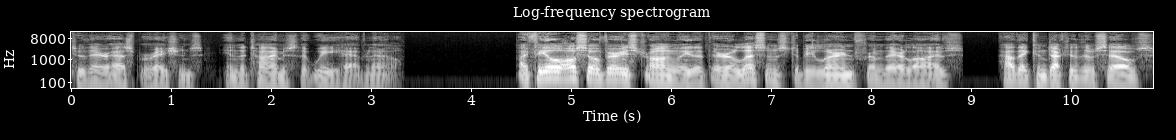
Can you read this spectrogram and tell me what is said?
to their aspirations in the times that we have now. I feel also very strongly that there are lessons to be learned from their lives, how they conducted themselves,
